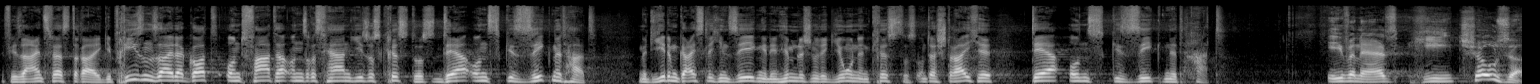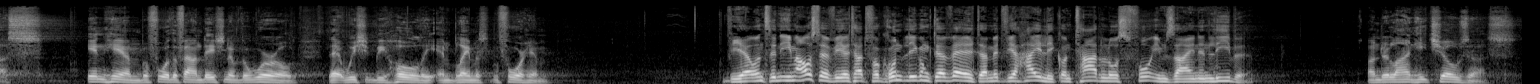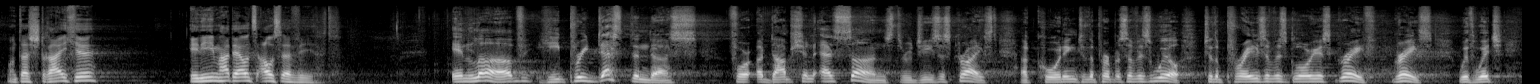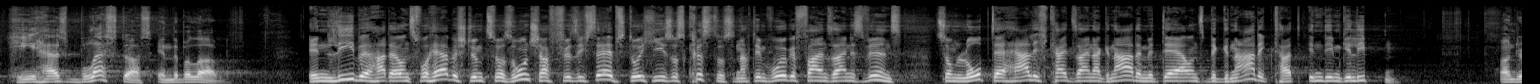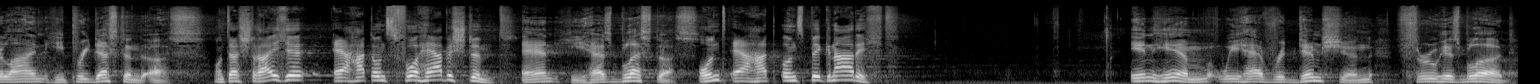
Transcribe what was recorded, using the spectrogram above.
Epheser 1, Vers 3. Gepriesen sei der Gott und Vater unseres Herrn Jesus Christus, der uns gesegnet hat mit jedem geistlichen Segen in den himmlischen Regionen in Christus. Unterstreiche, der uns gesegnet hat. Even as he chose us in him before the foundation of the world, that we should be holy and blameless before him. Wie er uns in ihm auserwählt hat vor Grundlegung der Welt, damit wir heilig und tadellos vor ihm seien in Liebe. Underline, he chose us. Unterstreiche, in ihm hat er uns auserwählt. In love, he predestined us for adoption as sons through Jesus Christ, according to the purpose of his will, to the praise of his glorious grace, grace with which he has blessed us in the beloved. In Liebe hat er uns vorherbestimmt zur Sohnschaft für sich selbst durch Jesus Christus nach dem Wohlgefallen seines Willens, zum Lob der Herrlichkeit seiner Gnade, mit der er uns begnadigt hat in dem Geliebten. Underline, he predestined us, Unterstreiche, er hat uns vorherbestimmt and he has blessed us. und er hat uns begnadigt. In him we have redemption through his blood,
